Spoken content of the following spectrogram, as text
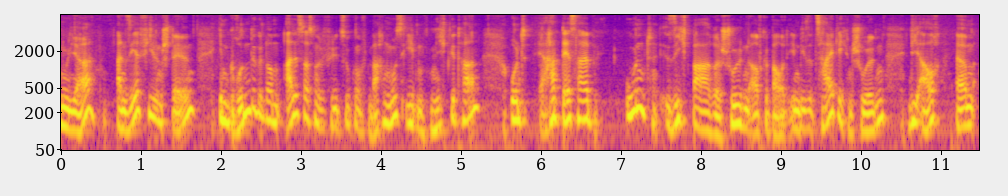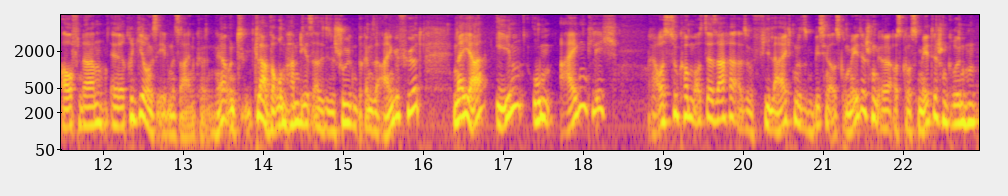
nun ja, an sehr vielen Stellen im Grunde genommen alles, was man für die Zukunft machen muss, eben nicht getan und er hat deshalb unsichtbare Schulden aufgebaut, eben diese zeitlichen Schulden, die auch ähm, auf einer äh, Regierungsebene sein können. Ja? Und klar, warum haben die jetzt also diese Schuldenbremse eingeführt? Naja, eben um eigentlich rauszukommen aus der Sache, also vielleicht nur so ein bisschen aus kosmetischen, äh, aus kosmetischen Gründen,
